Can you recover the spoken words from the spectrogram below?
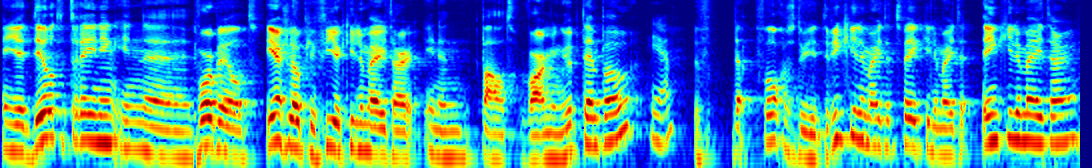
En je deelt de training in bijvoorbeeld... Eerst loop je 4 kilometer in een bepaald warming-up tempo. Ja? De, doe je 3 kilometer, 2 kilometer, 1 kilometer,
